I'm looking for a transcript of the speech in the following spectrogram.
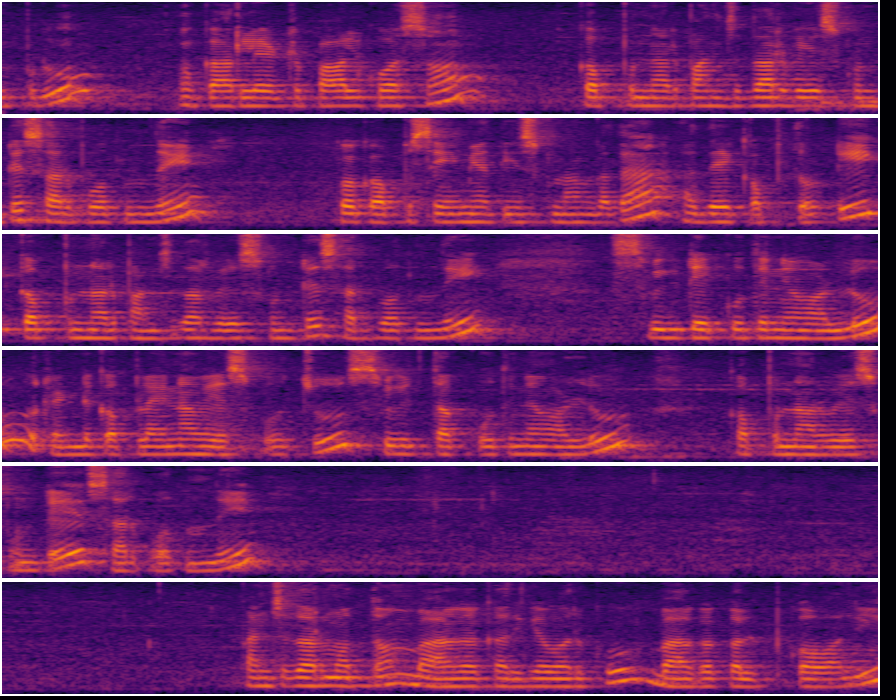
ఇప్పుడు ఒక అర లీటర్ పాలు కోసం కప్పున్నర పంచదార వేసుకుంటే సరిపోతుంది. ఒక కప్పు సేమియా తీసుకున్నాం కదా అదే కప్పుతోటి కప్పున్నర పంచదార వేసుకుంటే సరిపోతుంది. స్వీట్ ఎక్కువ తినేవాళ్ళు రెండు కప్పులైనా వేసుకోవచ్చు. స్వీట్ తక్కువ తినేవాళ్ళు కప్పున్నర వేసుకుంటే సరిపోతుంది. పంచదార మొత్తం బాగా కరిగే వరకు బాగా కలుపుకోవాలి.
